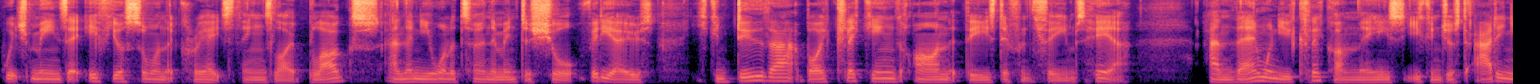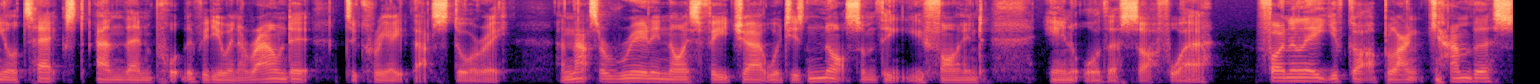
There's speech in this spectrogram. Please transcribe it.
which means that if you're someone that creates things like blogs and then you want to turn them into short videos, you can do that by clicking on these different themes here. And then when you click on these, you can just add in your text and then put the video in around it to create that story. And that's a really nice feature, which is not something you find in other software. Finally, you've got a blank canvas.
